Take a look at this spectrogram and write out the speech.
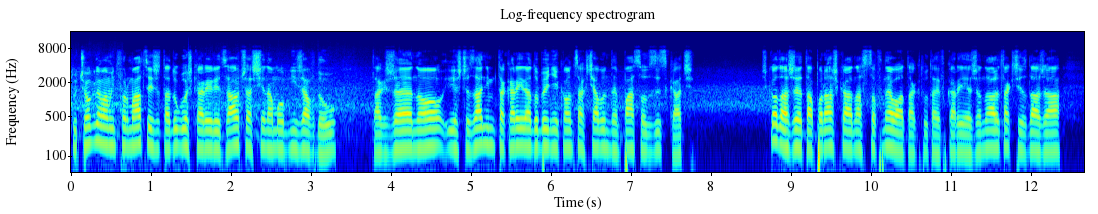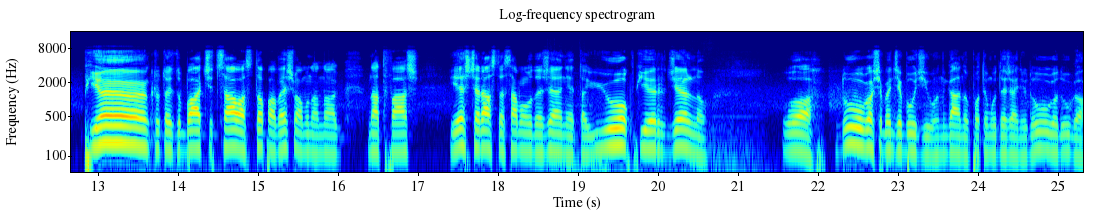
tu ciągle mam informację, że ta długość kariery cały czas się nam obniża w dół. Także no, jeszcze zanim ta kariera dobiegnie końca, chciałbym ten pas odzyskać. Szkoda, że ta porażka nas cofnęła tak tutaj w karierze, no ale tak się zdarza. pięknie, tutaj zobaczcie, cała stopa weszła mu na, na, na twarz. Jeszcze raz to samo uderzenie, to juk pierdzielną. Ło, długo się będzie budził Nganu po tym uderzeniu, długo, długo.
